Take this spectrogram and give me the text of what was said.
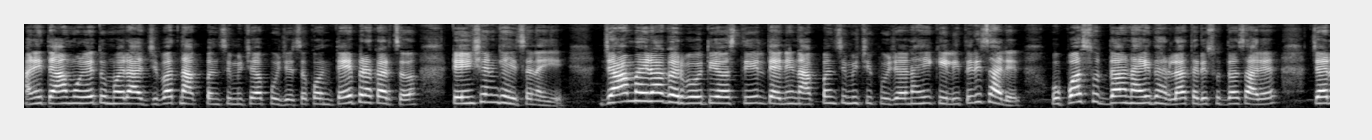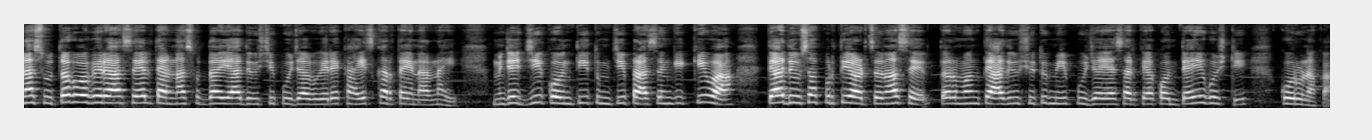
आणि त्यामुळे तुम्हाला अजिबात नागपंचमीच्या पूजेचं कोणत्याही प्रकारचं टेन्शन घ्यायचं नाही ज्या महिला गर्भवती असतील त्यांनी नागपंचमीची पूजा नाही केली तरी चालेल. उपाससुद्धा नाही धरला तरीसुद्धा चालेल. ज्यांना सुतक वगैरे असेल त्यांनासुद्धा या दिवशी पूजा वगैरे काहीच करता येणार नाही. म्हणजे जी कोणती तुमची प्रासंगिक किंवा त्या दिवसापुरती अडचण असेल तर मग त्या दिवशी तुम्ही पूजा यासारख्या कोणत्याही गोष्टी करू नका.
